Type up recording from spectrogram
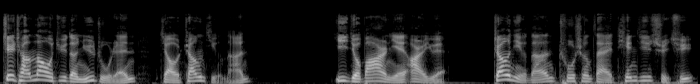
这场闹剧的女主人叫张景南。一九八二年二月，张景南出生在天津市区，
